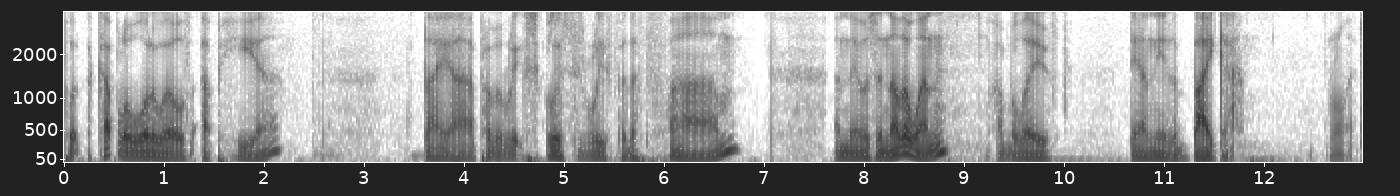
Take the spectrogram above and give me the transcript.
put a couple of water wells up here. They are probably exclusively for the farm. And there was another one, I believe, down near the baker. Right.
